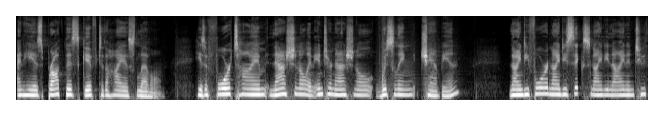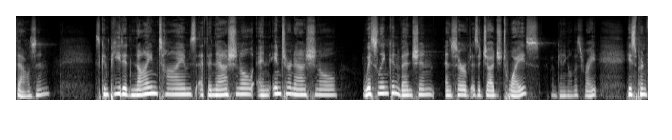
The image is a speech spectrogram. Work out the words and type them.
and he has brought this gift to the highest level. He's a four time national and international whistling champion 94, 96, 99, and 2000. He's competed nine times at the national and international whistling convention and served as a judge twice. I'm getting all this right. He's been,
